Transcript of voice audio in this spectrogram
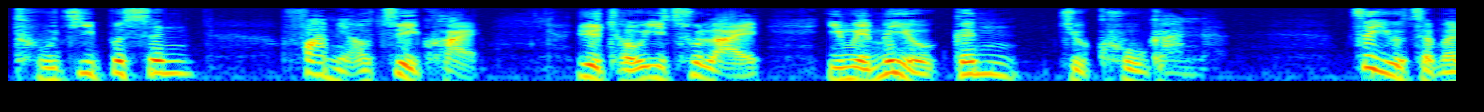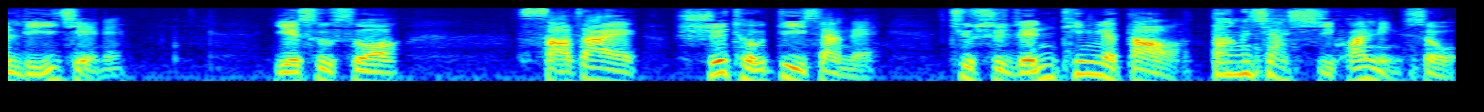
土基不深，发苗最快，日头一出来，因为没有根就枯干了。这又怎么理解呢？耶稣说。撒在石头地上的，就是人听了道，当下喜欢领受，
